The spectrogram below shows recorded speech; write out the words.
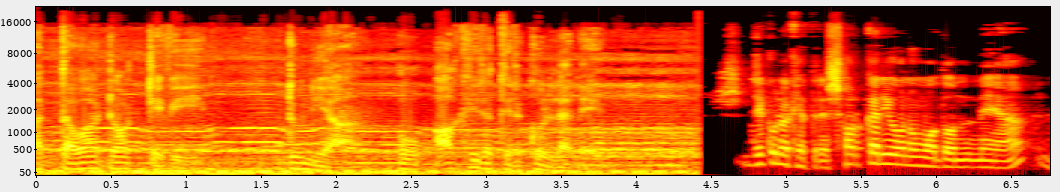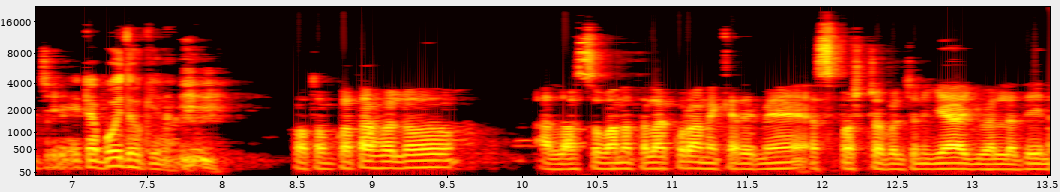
আর দাওয়া ডট টিভি দুনিয়া ও আখিরাতের কল্যাণে। যে কোনো ক্ষেত্রে সরকারি অনুমোদন নেয়া জি। এটা বৈধ কিনা? প্রথম কথা হলো আল্লাহ সুবান তালা কোরআনে কারিমে স্পষ্ট বলছেন ইয়া ইউল্লাদিন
